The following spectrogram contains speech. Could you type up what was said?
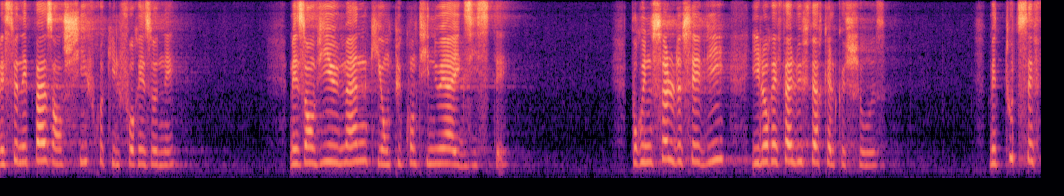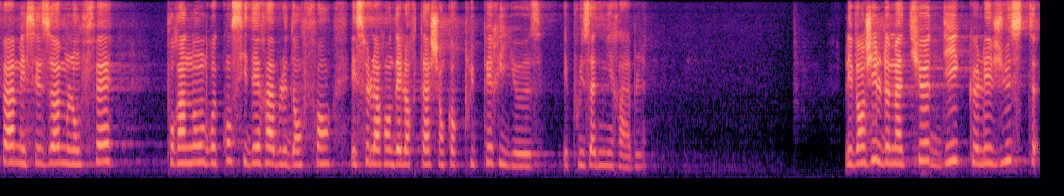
Mais ce n'est pas en chiffres qu'il faut raisonner, mais en vies humaines qui ont pu continuer à exister. Pour une seule de ces vies, il aurait fallu faire quelque chose. Mais toutes ces femmes et ces hommes l'ont fait pour un nombre considérable d'enfants et cela rendait leur tâche encore plus périlleuse et plus admirable. L'évangile de Matthieu dit que les justes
